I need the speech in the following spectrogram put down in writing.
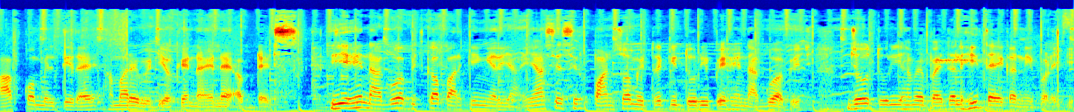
आपको मिलती रहे हमारे वीडियो के नए नए अपडेट्स। ये है नागुआ बीच का पार्किंग एरिया। यहाँ से सिर्फ़ 500 मीटर की दूरी पे है नागुआ बीच, जो दूरी हमें पैदल ही तय करनी पड़ेगी।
